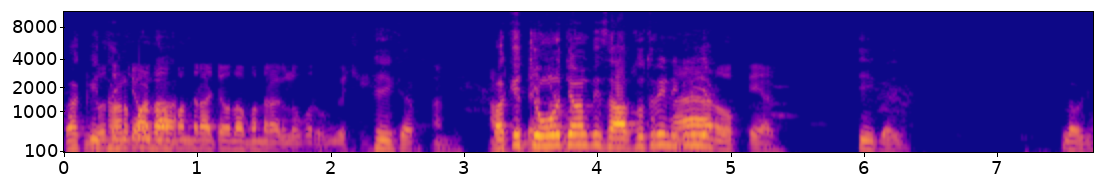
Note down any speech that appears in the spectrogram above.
ਬਾਕੀ ਦੁੱਧ ਥਣ 14 ਭਾਂਡਾ 15 14 15 ਕਿਲੋ ਭਰੂਗੀ ਬੱਚੀ। ਠੀਕ ਹੈ ਹਾਂਜੀ ਬਾਕੀ ਚੋਣ ਜਾਣ ਦੀ ਸਾਫ਼ ਸੁਥਰੀ ਨਿਕਲੀ ਆ। ਓਕੇ ਆ। ਠੀਕ ਹੈ ਜੀ। ਲਓ ਜੀ।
